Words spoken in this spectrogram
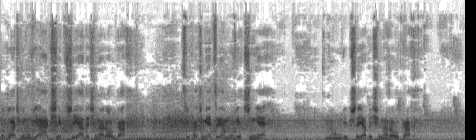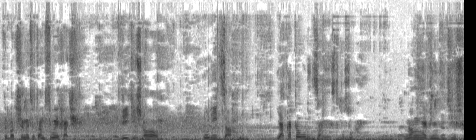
No właśnie, mówię, a dzisiaj przyjadę się na rolkach. Słychać mnie, co ja mówię, czy nie? No, mówię, przejadę się na rolkach. Zobaczymy, co tam słychać. Widzisz, o, ulica. Jaka to ulica jest? Posłuchaj. No nie wiem, widzisz?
